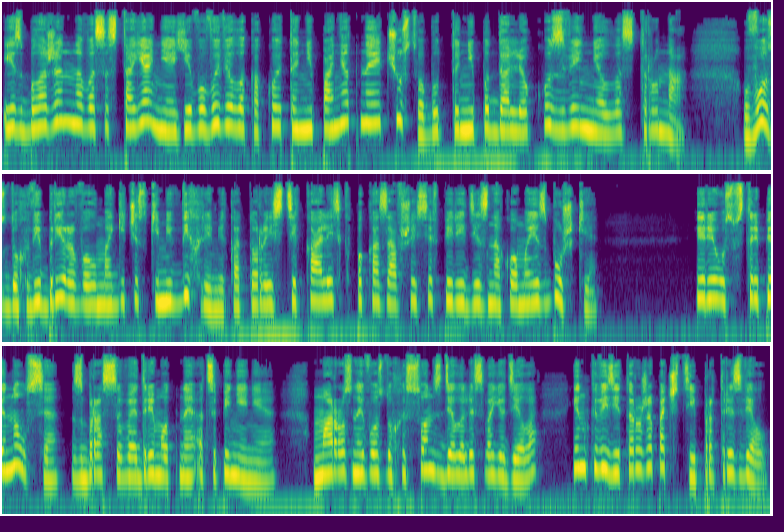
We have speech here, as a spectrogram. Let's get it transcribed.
Из блаженного состояния его вывело какое-то непонятное чувство, будто неподалеку звенела струна — Воздух вибрировал магическими вихрями, которые стекались к показавшейся впереди знакомой избушке. Ириус встрепенулся, сбрасывая дремотное оцепенение. Морозный воздух и сон сделали свое дело. Инквизитор уже почти протрезвел.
